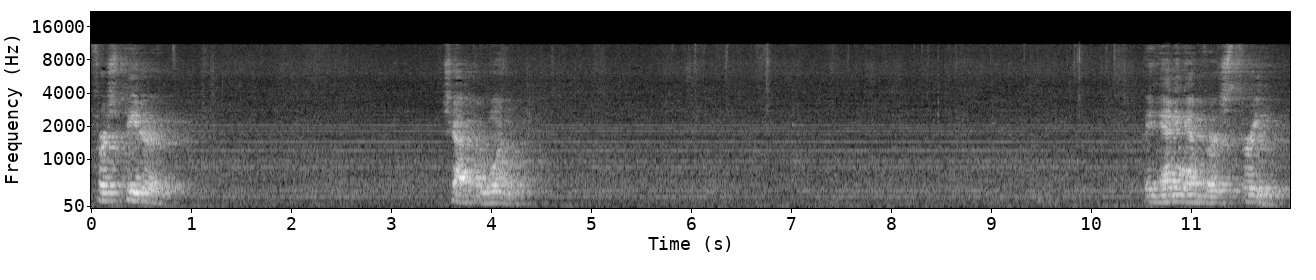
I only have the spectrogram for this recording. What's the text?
First Peter chapter 1. Beginning at verse 3.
